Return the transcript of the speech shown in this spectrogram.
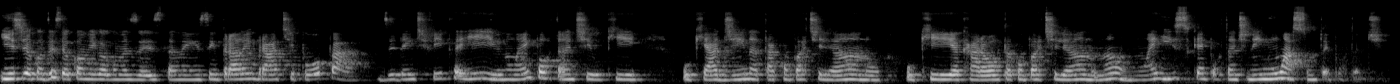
Isso já aconteceu comigo algumas vezes também, assim, para lembrar, tipo, opa, desidentifica aí, não é importante o que o que a Dina está compartilhando, o que a Carol está compartilhando. Não, não é isso que é importante, nenhum assunto é importante.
